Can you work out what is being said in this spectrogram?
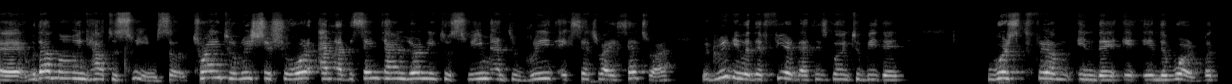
uh, without knowing how to swim. So trying to reach the shore and at the same time learning to swim and to breathe, etc., etc., but really with the fear that is going to be the worst film in the in the world but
